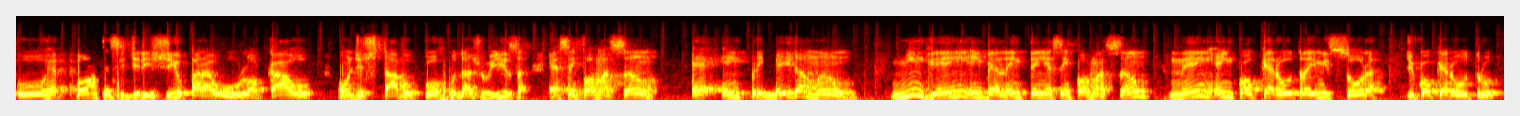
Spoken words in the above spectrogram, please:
o repórter se dirigiu para o local onde estava o corpo da juíza, essa informação é em primeira mão. Ninguém em Belém tem essa informação, nem em qualquer outra emissora de qualquer outro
